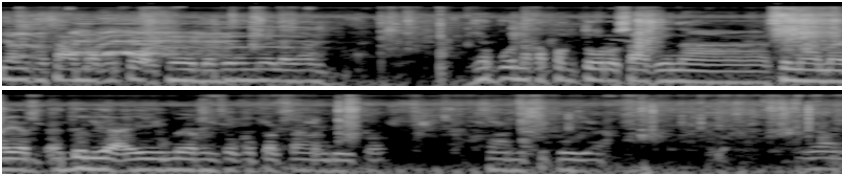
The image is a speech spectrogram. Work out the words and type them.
yung kasama ko po. So Badirmil ayan. Siya po nakapagturo sa akin na si Nanay Adelia ay meron pong kapagsanan dito. Kasama si Kuya. Ayan.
